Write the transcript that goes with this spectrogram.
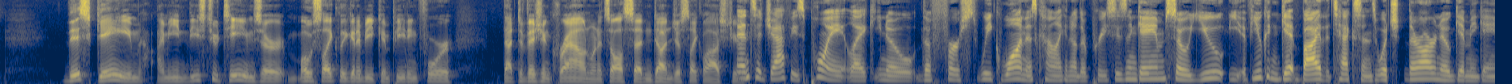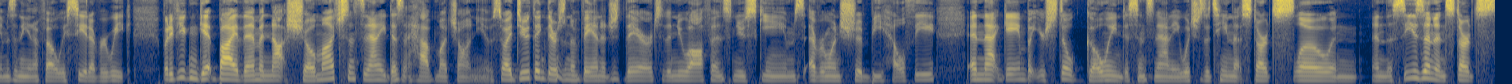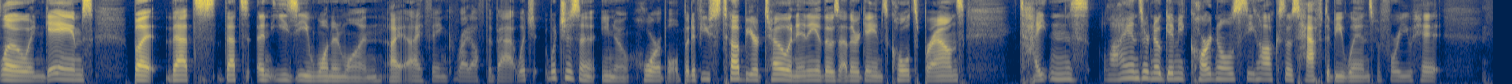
this game, I mean, these two teams are most likely going to be competing for that division crown when it's all said and done, just like last year. And to Jaffe's point, like you know, the first week one is kind of like another preseason game. So you, if you can get by the Texans, which there are no gimme games in the NFL, we see it every week. But if you can get by them and not show much, Cincinnati doesn't have much on you. So I do think there's an advantage there to the new offense, new schemes. Everyone should be healthy in that game, but you're still going to Cincinnati, which is a team that starts slow in in the season and starts slow in games but that's that's an easy one and one I, I think right off the bat which which isn't you know horrible but if you stub your toe in any of those other games colts browns titans lions are no gimme cardinals seahawks those have to be wins before you hit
